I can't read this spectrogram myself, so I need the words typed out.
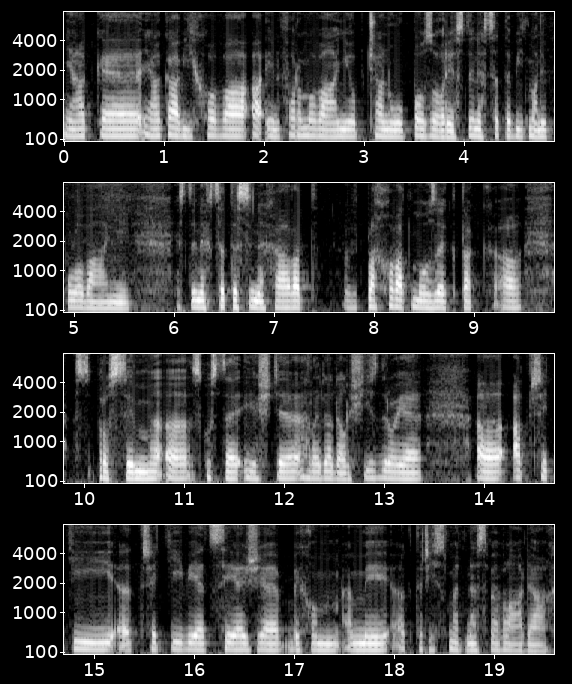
nějaké, nějaká výchova a informování občanů. Pozor, jestli nechcete být manipulováni, jestli nechcete si nechávat vyplachovat mozek, tak prosím, zkuste ještě hledat další zdroje. A třetí, třetí věc je, že bychom my, kteří jsme dnes ve vládách,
